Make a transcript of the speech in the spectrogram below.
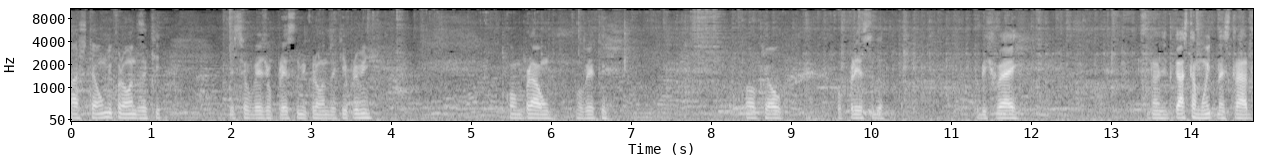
acho até um micro-ondas aqui. Ver se eu vejo o preço do micro-ondas aqui pra mim comprar um. Vou ver aqui qual que é o, o preço do, do bicho velho. Senão a gente gasta muito na estrada.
